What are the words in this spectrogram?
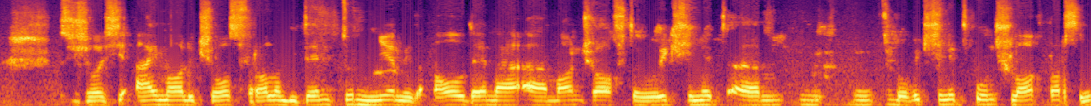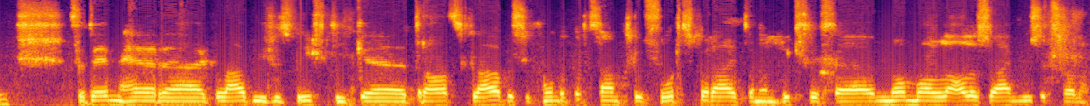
es ist unsere einmalige Chance, vor allem bei dem Turnier mit all diesen äh, Mannschaften, die wirklich nicht, ähm, wo wirklich nicht unschlagbar sind. Von dem her äh, glaube ich, ist es wichtig, äh, daran zu glauben, sich 100% darauf vorzubereiten und wirklich äh, nochmal alles rauszuholen.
